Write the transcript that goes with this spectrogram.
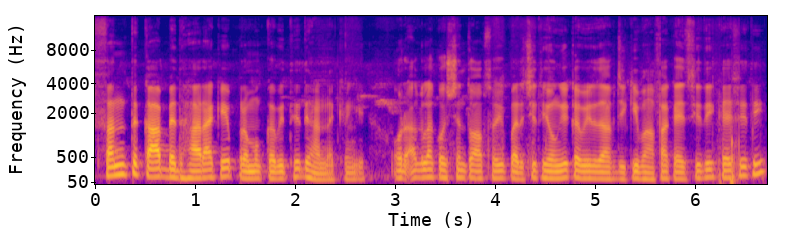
संत काव्य धारा के प्रमुख कवि थे, ध्यान रखेंगे। और अगला क्वेश्चन तो आप सभी परिचित ही होंगे, कबीरदास जी की भाफा कैसी थी? कैसी थी?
